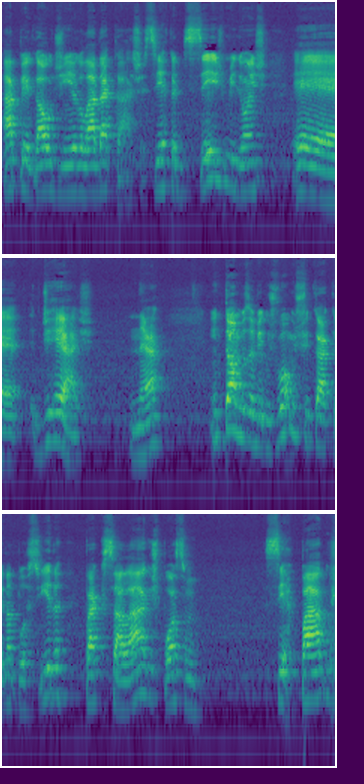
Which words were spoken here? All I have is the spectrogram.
a pegar o dinheiro lá da Caixa, cerca de 6 milhões é, de reais, né? Então, meus amigos, vamos ficar aqui na torcida para que salários possam ser pagos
